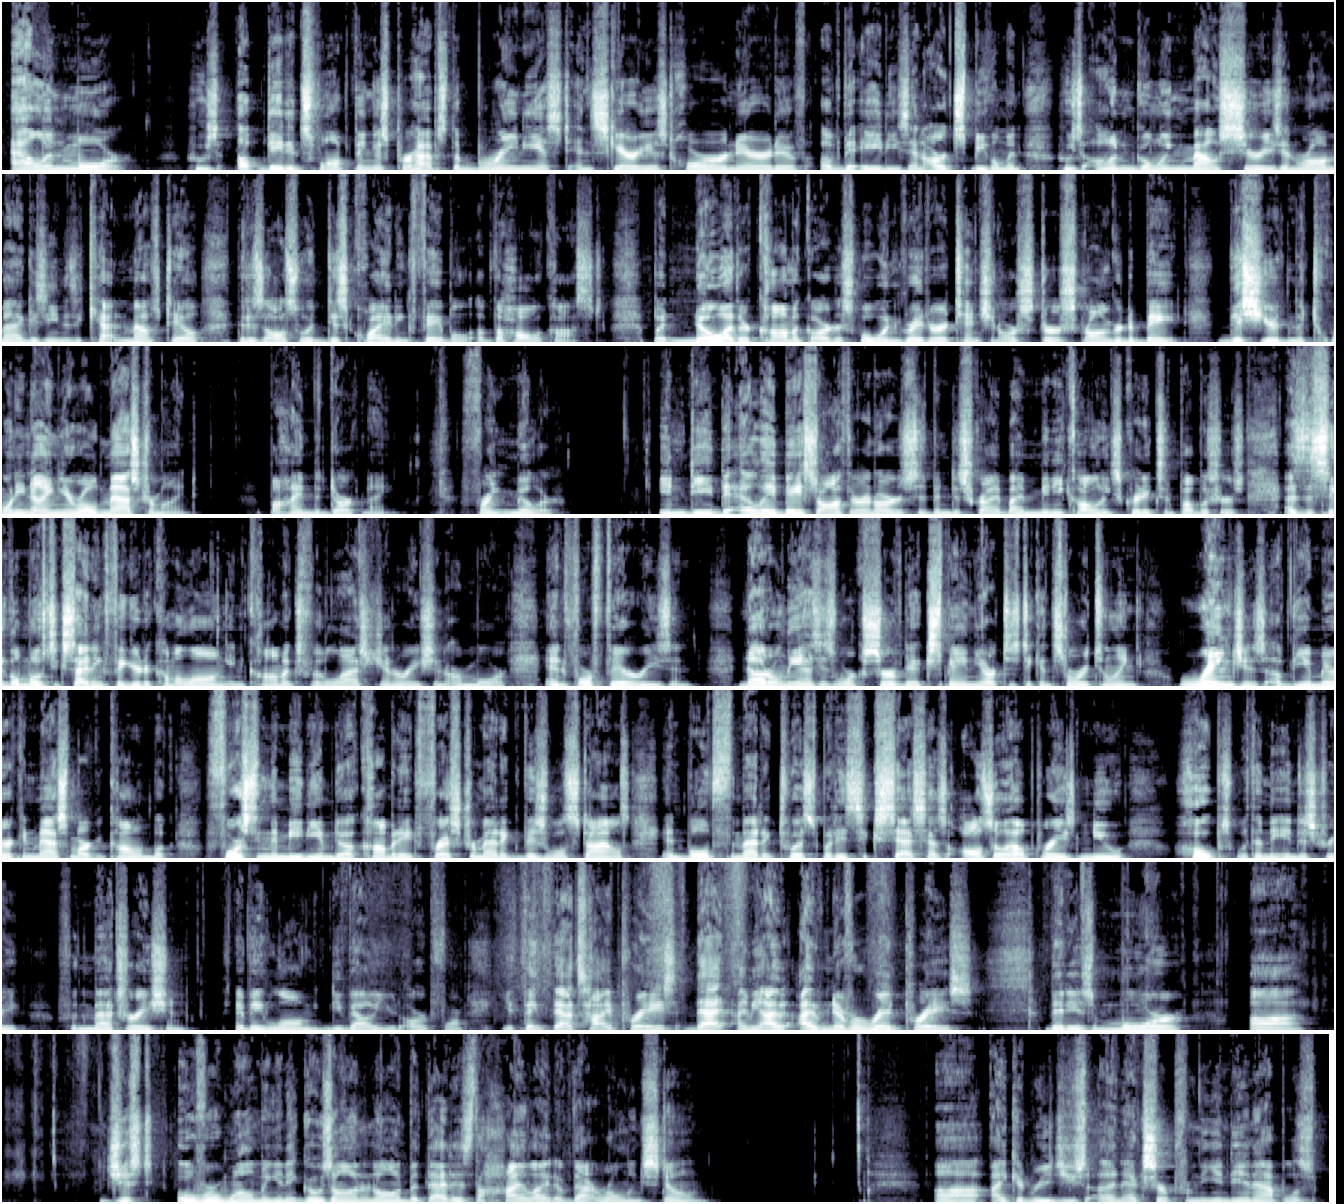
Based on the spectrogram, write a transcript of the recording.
Alan Moore, whose updated Swamp Thing is perhaps the brainiest and scariest horror narrative of the 80s, and Art Spiegelman, whose ongoing Maus series in Raw magazine is a cat and mouse tale that is also a disquieting fable of the Holocaust. But no other comic artist will win greater attention or stir stronger debate this year than the 29 year old mastermind behind The Dark Knight, Frank Miller. Indeed, the LA based author and artist has been described by many colleagues, critics, and publishers as the single most exciting figure to come along in comics for the last generation or more, and for fair reason. Not only has his work served to expand the artistic and storytelling ranges of the American mass market comic book, forcing the medium to accommodate fresh, dramatic visual styles and bold thematic twists, but his success has also helped raise new hopes within the industry for the maturation of a long devalued art form. You think that's high praise? That I mean, I, I've never read praise that is more uh, just overwhelming. And it goes on and on, but that is the highlight of that Rolling Stone. Uh, I could read you an excerpt from the Indianapolis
